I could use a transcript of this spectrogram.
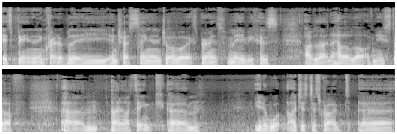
it's been an incredibly interesting and enjoyable experience for me because I've learned a hell of a lot of new stuff, um, and I think um, you know what I just described uh,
